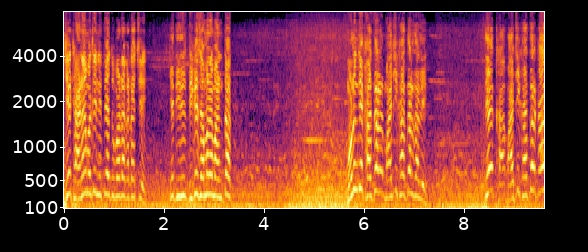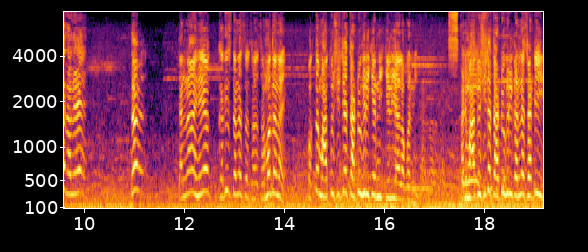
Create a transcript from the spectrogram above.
जे ठाण्यामधले नेते आहेत उभाटा गटाचे जे दि दिगेसाहेबांना मानतात. म्हणून ते खासदार माजी खासदार झाले. ते खा माजी खासदार का झाले? तर त्यांना हे कधीच त्यांना स- समजलं नाही. फक्त मातोश्रीच्या चाटुगिरी केली केली या लोकांनी. आणि मातोश्रीच्या चाटुगिरी करण्यासाठी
